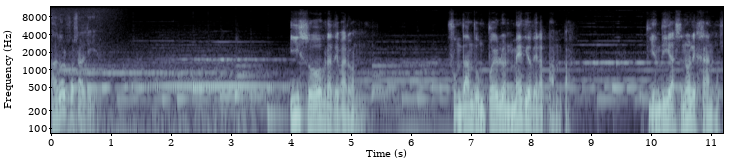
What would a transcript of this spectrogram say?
Adolfo Saldía. Hizo obra de varón fundando un pueblo en medio de la pampa. Y en días no lejanos,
